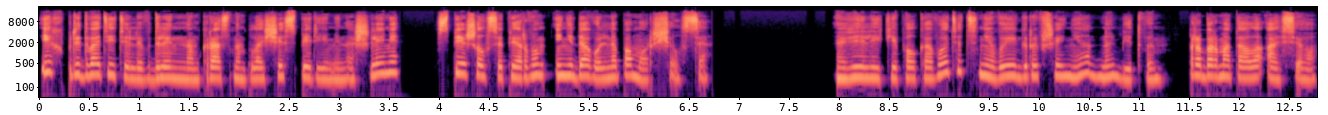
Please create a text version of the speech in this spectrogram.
Их предводитель в длинном красном плаще с перьями на шлеме спешился первым и недовольно поморщился. «Великий полководец, не выигравший ни одной битвы», — пробормотала Асио.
